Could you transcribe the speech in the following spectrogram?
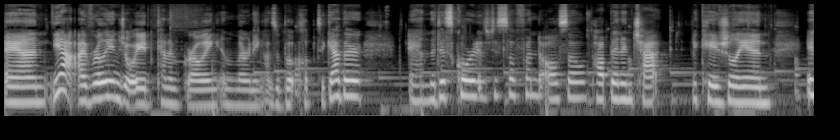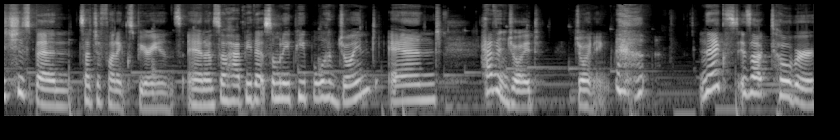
And yeah, I've really enjoyed kind of growing and learning as a book club together. And the Discord is just so fun to also pop in and chat occasionally. And it's just been such a fun experience. And I'm so happy that so many people have joined and have enjoyed joining. Next is October.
